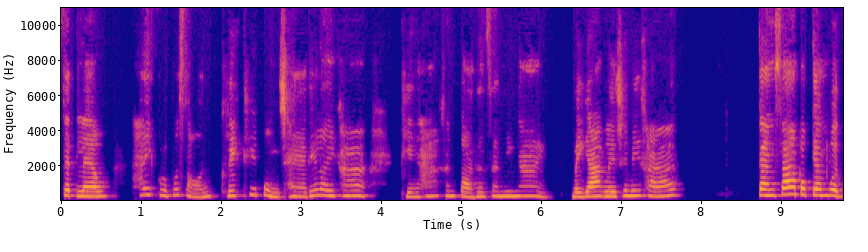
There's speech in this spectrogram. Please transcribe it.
เสร็จแล้วให้ครูผู้สอนคลิกที่ปุ่มแชร์ได้เลยค่ะ เพียง 5 ขั้นตอนสั้นๆง่ายๆไม่ยากเลยใช่ไหมคะ การสร้างโปรแกรม Word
